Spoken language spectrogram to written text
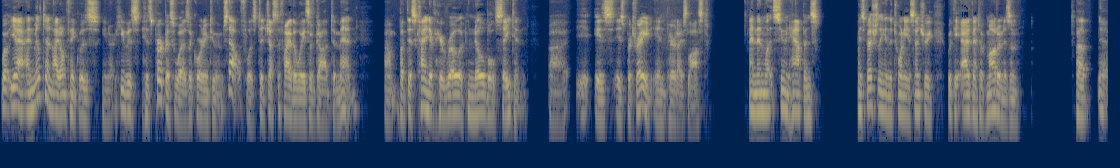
Well, yeah, and Milton, I don't think was, you know, he was his purpose was, according to himself, was to justify the ways of God to men. Um, but this kind of heroic, noble Satan uh, is is portrayed in Paradise Lost, and then what soon happens, especially in the 20th century, with the advent of modernism, uh, uh,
